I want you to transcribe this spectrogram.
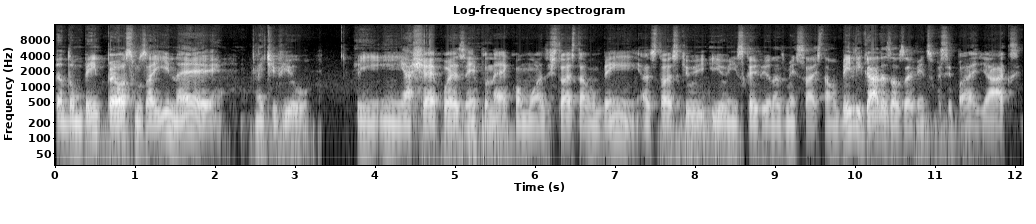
andam bem próximos aí, né? A gente viu em, em Axé, por exemplo, né, como as histórias estavam bem, as histórias que o Ewing escreveu nas mensagens estavam bem ligadas aos eventos principais de Axie,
